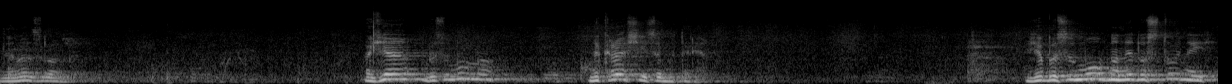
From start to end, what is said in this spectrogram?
Для нас з вами. А я, безумовно, не кращий за матеря. Я безумовно недостойний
